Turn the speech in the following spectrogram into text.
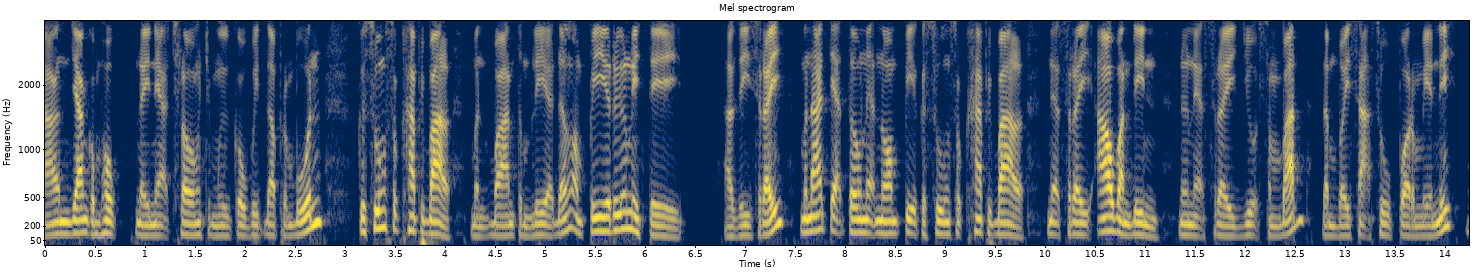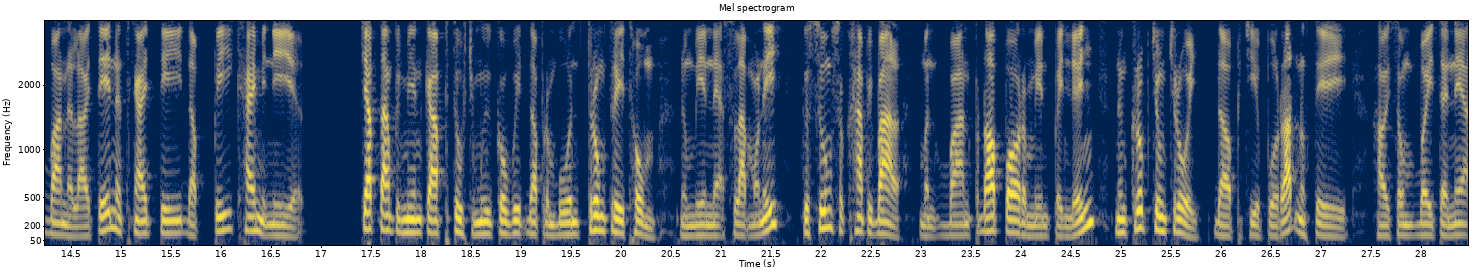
ណើនយ៉ាងគំហុកនៃអ្នកឆ្លងជំងឺ Covid-19 ក្រសួងសុខាភិបាលមិនបានទម្លាយដឹងអំពីរឿងនេះទេអាស៊ីស្រីមិនអាចតាក់ទងแนะនាំពាក្យក្រសួងសុខាភិបាលអ្នកស្រីអាវ៉ាន់ឌិននិងអ្នកស្រីយុសម្បត្តិដើម្បីសាកសួរព័ត៌មាននេះបាននៅឡើយទេនៅថ្ងៃទី12ខែមីនា ចាប់តាំងពីមានការផ្ទុះជំងឺ Covid-19 ទ្រង់ទ្រាយធំនិងមានអ្នកស្លាប់មកនេះក្រសួងសុខាភិបាលមិនបានផ្ដល់ព័ត៌មានពេញលេញនិងគ្រប់ជ្រុងជ្រោយដល់ប្រជាពលរដ្ឋនោះទេហើយសូម្បីតែអ្នក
